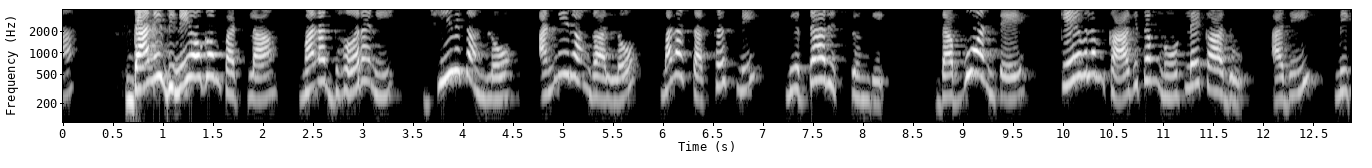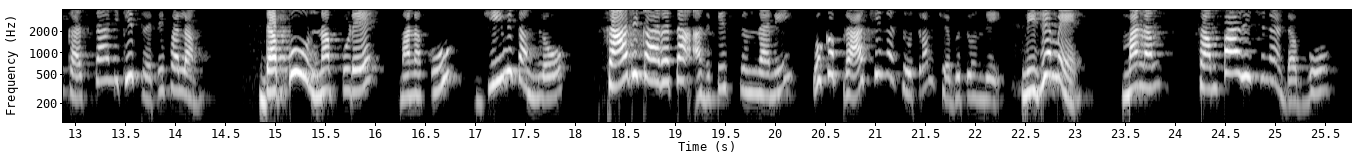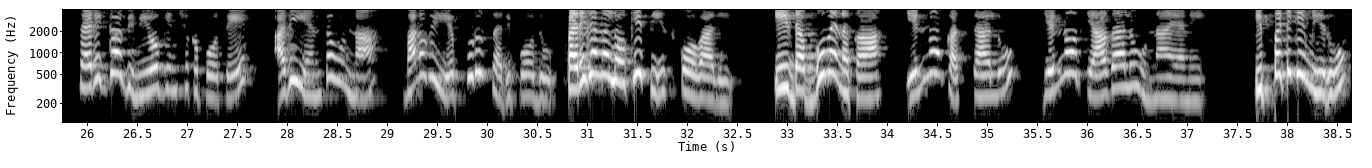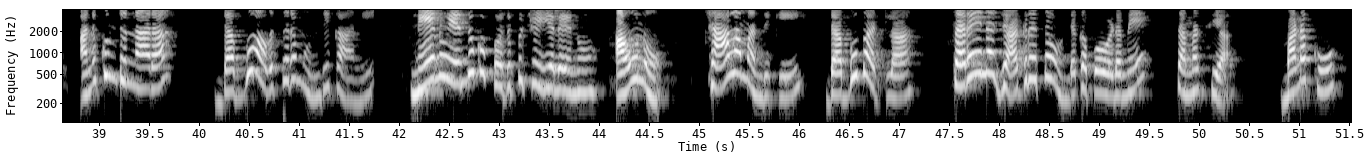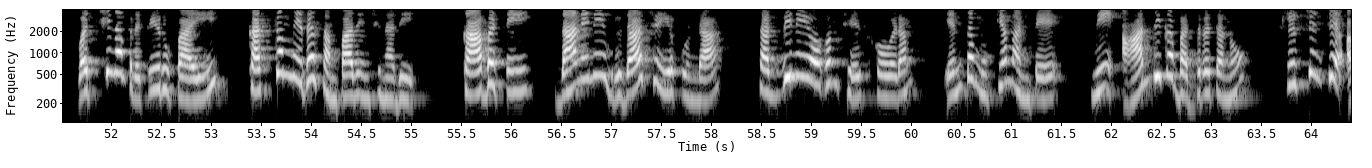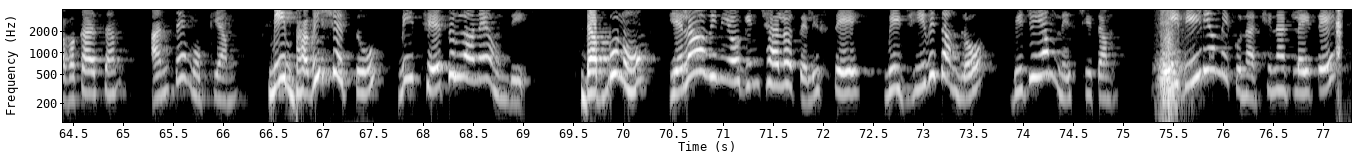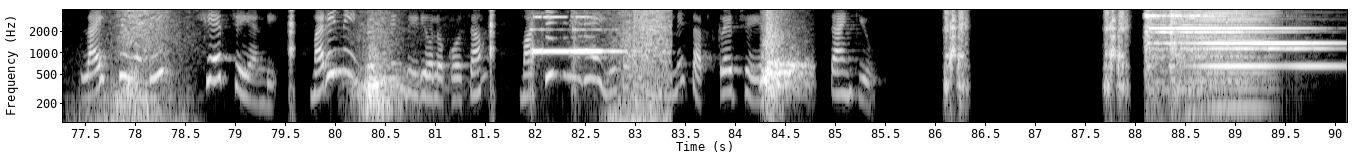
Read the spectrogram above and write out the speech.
దాని వినియోగం పట్ల మన ధోరణి జీవితంలో అన్ని రంగాల్లో మన సక్సెస్ని నిర్ధారిస్తుంది. డబ్బు అంటే కేవలం కాగితం నోట్లే కాదు అది మీ కష్టానికి ప్రతిఫలం. డబ్బు ఉన్నప్పుడే మనకు జీవితంలో సాధికారత అనిపిస్తుందని ఒక ప్రాచీన సూత్రం చెబుతుంది. నిజమే మనం సంపాదించిన డబ్బు సరిగ్గా వినియోగించకపోతే అది ఎంత ఉన్నా మనకు ఎప్పుడు సరిపోదు. పరిగణలోకి తీసుకోవాలి. ఈ డబ్బు వెనుక ఎన్నో కష్టాలు ఎన్నో త్యాగాలు ఉన్నాయని. ఇప్పటికీ మీరు అనుకుంటున్నారా? డబ్బు అవసరం ఉంది కానీ నేను ఎందుకు పొదుపు చేయలేను? అవును చాలామందికి డబ్బు పట్ల సరైన జాగ్రత్త ఉండకపోవడమే సమస్య. మనకు వచ్చిన ప్రతి రూపాయి కష్టం మీద సంపాదించినది. కాబట్టి దానిని వృధా చేయకుండా సద్వినియోగం చేసుకోవడం ఎంత ముఖ్యమంటే మీ ఆర్థిక భద్రతను సృష్టించే అవకాశం అంతే ముఖ్యం. మీ భవిష్యత్తు మీ చేతుల్లోనే ఉంది. డబ్బును ఎలా వినియోగించాలో తెలిస్తే మీ జీవితంలో విజయం నిశ్చితం. ఈ వీడియో మీకు నచ్చినట్లయితే లైక్ చేయండి షేర్ చేయండి. మరిన్ని ఇంట్రెస్టింగ్ వీడియోల కోసం మా మీడియా యూట్యూబ్ ఛానల్ని సబ్స్క్రైబ్ చేయండి. Thank you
